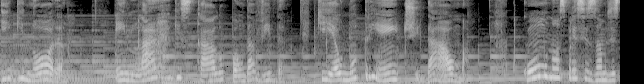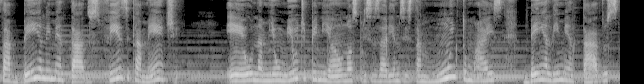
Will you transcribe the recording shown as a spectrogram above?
ignora em larga escala o pão da vida, que é o nutriente da alma. Como nós precisamos estar bem alimentados fisicamente, eu, na minha humilde opinião, nós precisaríamos estar muito mais bem alimentados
